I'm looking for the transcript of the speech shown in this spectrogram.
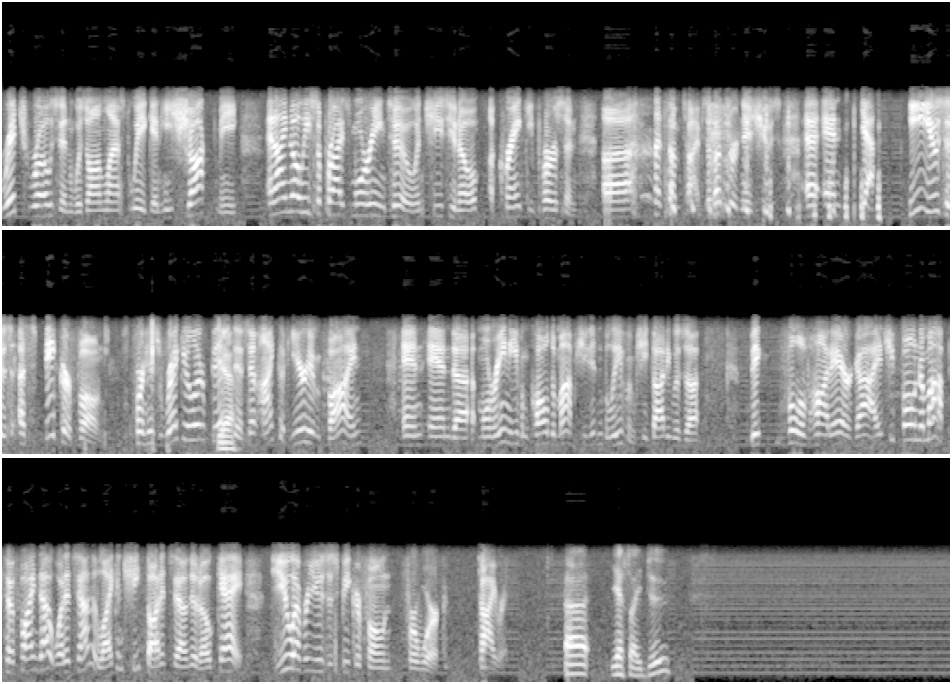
Rich Rosen was on last week, and he shocked me. And I know he surprised Maureen too, and she's, you know, a cranky person uh, sometimes about certain issues. Uh, and yeah, he uses a speakerphone for his regular Yeah. business, and I could hear him fine and and uh, Maureen even called him up. She didn't believe him. She thought he was a big, full of hot air guy, and she phoned him up to find out what it sounded like, and she thought it sounded okay. Do you ever use a speakerphone for work, Tyrant? Uh, yes, I do.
